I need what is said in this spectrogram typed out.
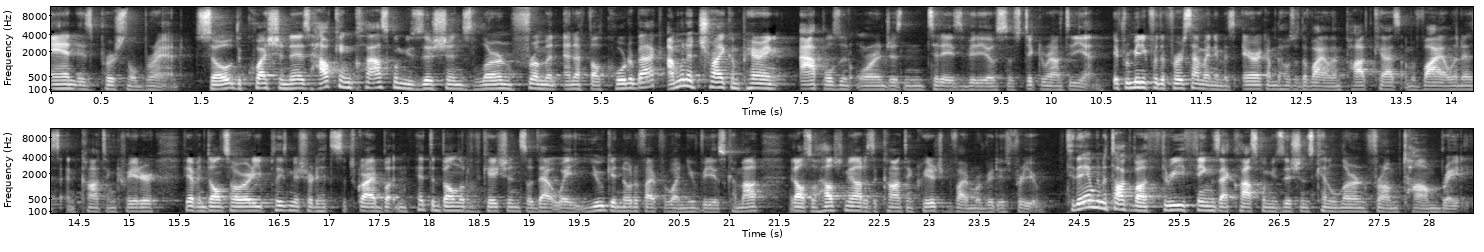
and his personal brand. So the question is, how can classical musicians learn from an NFL quarterback? I'm gonna try comparing apples and oranges in today's video, so stick around to the end. If we're meeting for the first time, my name is Eric. I'm the host of the Violin Podcast. I'm a violinist and content creator. If you haven't done so already, please make sure to hit the subscribe button, hit the bell notification so that way you get notified for when new videos come out. It also helps me out as a content creator to provide more videos for you. Today I'm gonna talk about three things that classical musicians can learn from Tom Brady.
